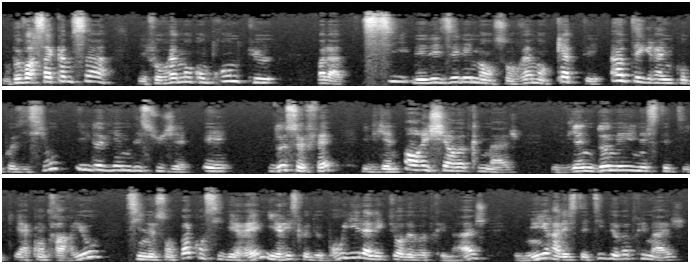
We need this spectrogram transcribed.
on peut voir ça comme ça. Il faut vraiment comprendre que voilà, si les, éléments sont vraiment captés, intégrés à une composition, ils deviennent des sujets. Et de ce fait, ils viennent enrichir votre image, ils viennent donner une esthétique. Et à contrario, s'ils ne sont pas considérés, ils risquent de brouiller la lecture de votre image et nuire à l'esthétique de votre image.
